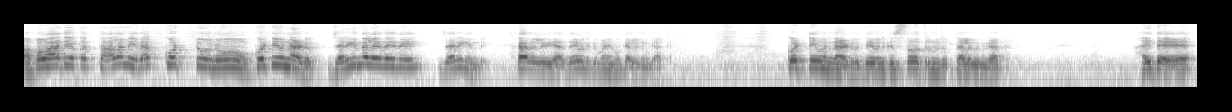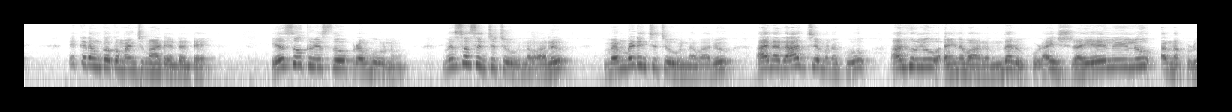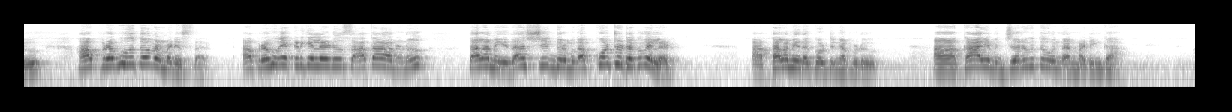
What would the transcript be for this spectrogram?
అపవాది యొక్క తల మీద కొట్టును కొట్టి ఉన్నాడు. జరిగిందా లేదా ఇది? జరిగింది. అలలియా దేవునికి మహిమ కలుగును గాక. కొట్టి ఉన్నాడు. దేవునికి స్తోత్రం కలుగును గాక. అయితే ఇక్కడ ఇంకొక మంచి మాట ఏంటంటే యేసుక్రీస్తు ప్రభువును విశ్వసించుచూ ఉన్నవారు వెంబడించుచూ ఉన్నవారు ఆయన రాజ్యమునకు అర్హులు అయిన వారందరూ కూడా ఇస్రాయేలీలు అన్నప్పుడు ఆ ప్రభువుతో వెంబడిస్తారు. ఆ ప్రభు ఎక్కడికి వెళ్ళాడు? సాతానును తల మీద శీఘ్రముగా కొట్టుటకు వెళ్ళాడు. ఆ తల మీద కొట్టినప్పుడు ఆ కార్యం జరుగుతూ ఉందన్నమాట ఇంకా.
